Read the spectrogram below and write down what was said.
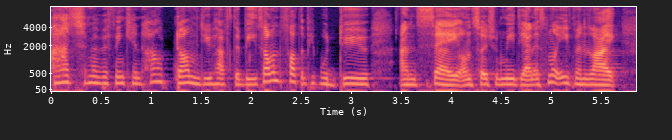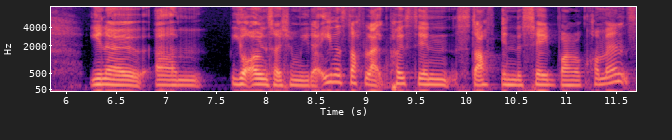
And I just remember thinking, how dumb do you have to be? Some of the stuff that people do and say on social media, and it's not even like, you know, um, your own social media, even stuff like posting stuff in the Shade Room comments,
